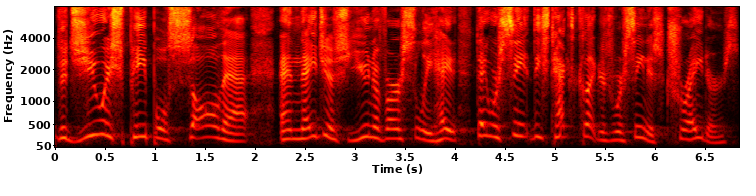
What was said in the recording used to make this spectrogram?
the Jewish people saw that and they just universally hated. They were seen, these tax collectors were seen as traitors.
